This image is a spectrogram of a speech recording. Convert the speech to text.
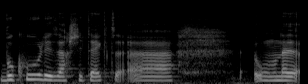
beaucoup les architectes. Euh, on a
